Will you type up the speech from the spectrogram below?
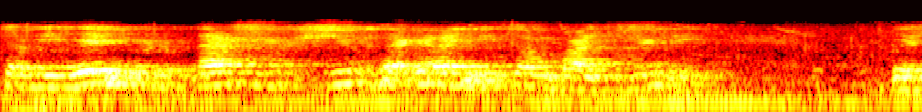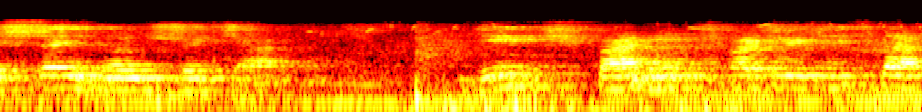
co w imieniu naszych sił za granicą walczyli, nie szczędząc życia. Dziś pamięć macierzysta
